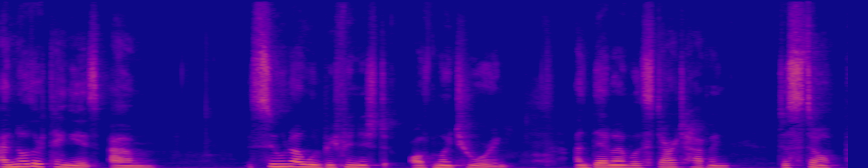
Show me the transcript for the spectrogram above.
Another thing is, um, soon I will be finished of my touring, and then I will start having to stop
